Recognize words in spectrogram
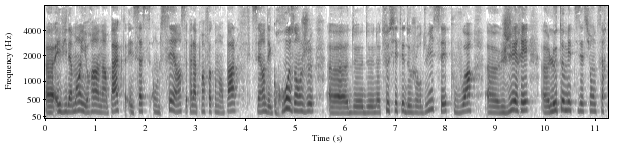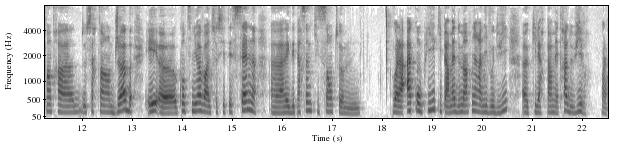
euh, évidemment, il y aura un impact. Et ça, on le sait, hein, c'est pas la première fois qu'on en parle. C'est un des gros enjeux de, notre société d'aujourd'hui, c'est pouvoir gérer l'automatisation de certains, de certains jobs et continuer à avoir une société saine avec des personnes qui se sentent voilà, accomplies, qui permettent de maintenir un niveau de vie qui leur permettra de vivre. Voilà.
